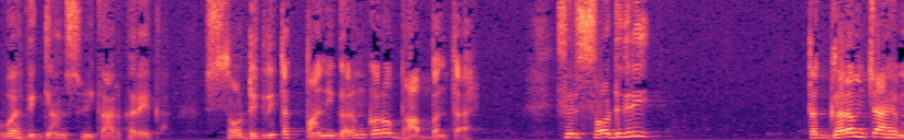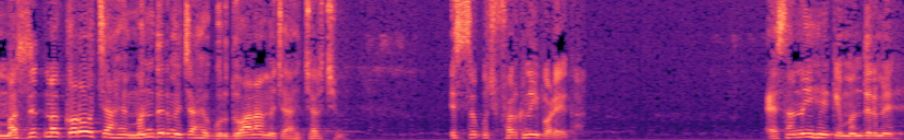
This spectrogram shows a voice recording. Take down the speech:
वह विज्ञान स्वीकार करेगा। सौ डिग्री तक पानी गर्म करो, भाप बनता है। फिर सौ डिग्री तक गर्म चाहे मस्जिद में करो, चाहे मंदिर में, चाहे गुरुद्वारा में, चाहे चर्च में, इससे कुछ फ़र्क नहीं पड़ेगा। ऐसा नहीं है कि मंदिर में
